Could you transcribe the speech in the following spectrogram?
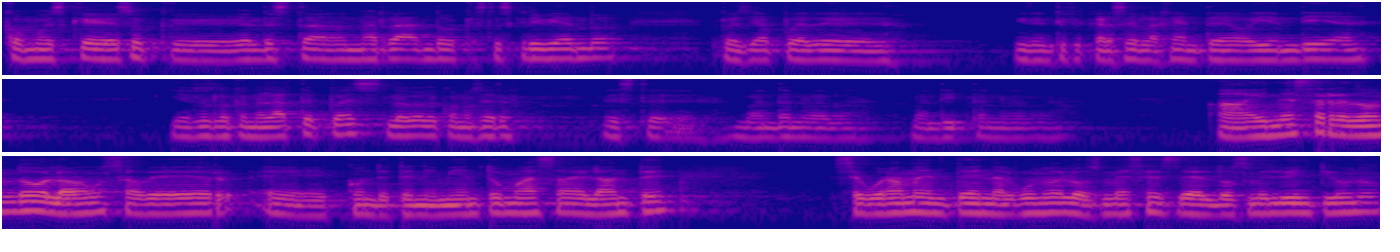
cómo es que eso que él está narrando, que está escribiendo, pues ya puede identificarse la gente hoy en día. Y eso es lo que me late pues, luego de conocer este banda nueva, bandita nueva. A Inés Arredondo la vamos a ver eh, con detenimiento más adelante, seguramente en alguno de los meses del 2021,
